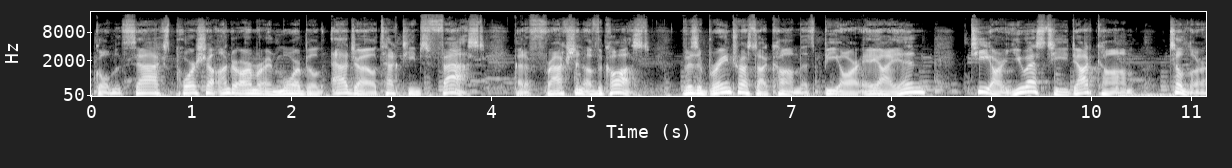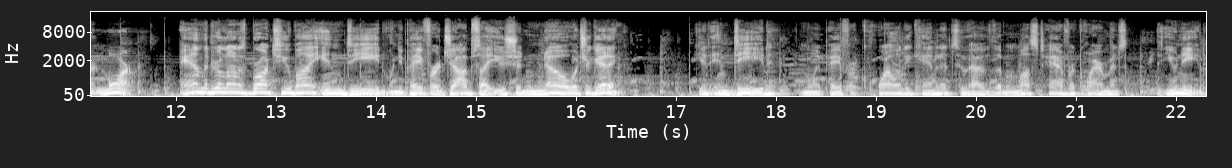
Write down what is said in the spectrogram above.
Goldman Sachs, Porsche, Under Armour, and more build agile tech teams fast at a fraction of the cost. Visit braintrust.com, that's B R A I N T R U S T.com to learn more. And the drill down is brought to you by Indeed. When you pay for a job site, you should know what you're getting. Get Indeed and only pay for quality candidates who have the must have requirements that you need.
